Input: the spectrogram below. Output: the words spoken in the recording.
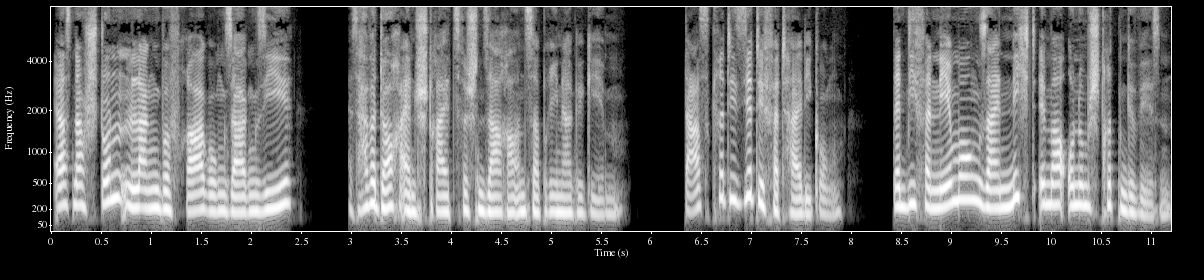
Erst nach stundenlangen Befragungen sagen sie, es habe doch einen Streit zwischen Sarah und Sabrina gegeben. Das kritisiert die Verteidigung, denn die Vernehmungen seien nicht immer unumstritten gewesen.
